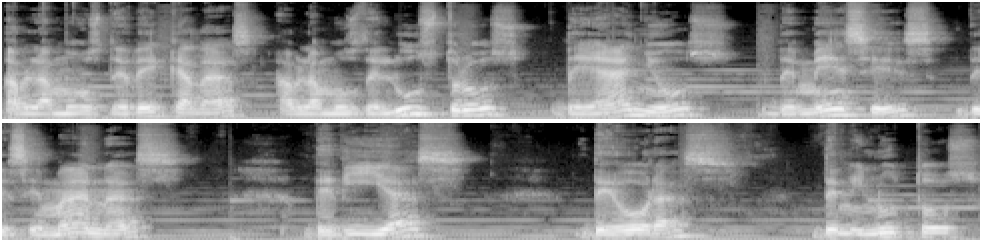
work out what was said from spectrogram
hablamos de décadas, hablamos de lustros, de años, de meses, de semanas, de días, de horas, de minutos,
